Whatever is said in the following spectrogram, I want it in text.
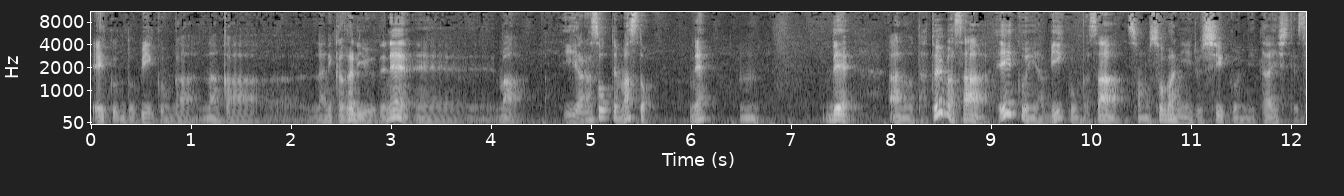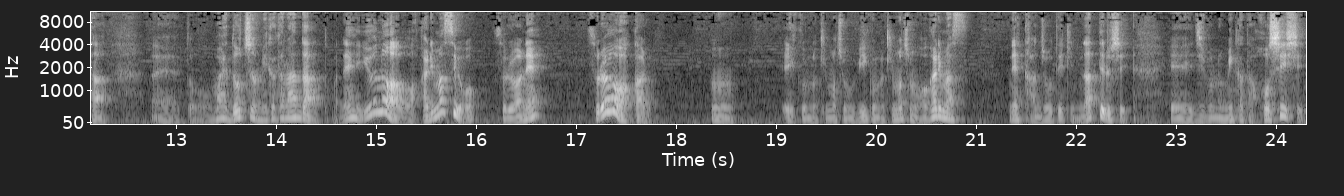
A 君と B 君がなんか何かが理由でね、えー、まあ言い争ってますと。ね。うん。であの例えばさ A 君や B 君がさそのそばにいる C 君に対してさえっ、ー、と、お前どっちの味方なんだとかね、言うのは分かりますよ。それはね。それは分かる。うん。A 君の気持ちも B 君の気持ちも分かります。ね、感情的になってるし、えー、自分の味方欲しいし、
